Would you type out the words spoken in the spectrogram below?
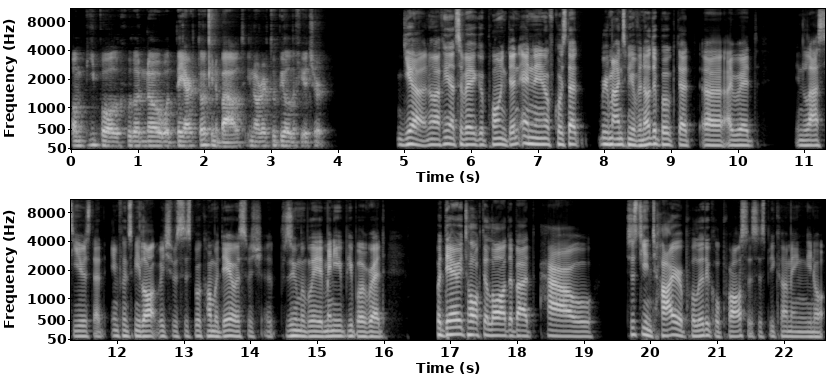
on people who don't know what they are talking about in order to build the future. Yeah, no, I think that's a very good point. And and then of course that reminds me of another book that uh, I read in the last years that influenced me a lot, which was this book Homo Deus, which uh, presumably many people have read. But there it talked a lot about how just the entire political process is becoming, you know,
